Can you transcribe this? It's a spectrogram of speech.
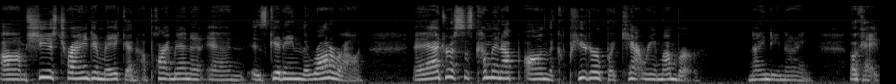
Um, she is trying to make an appointment and, and is getting the runaround. An address is coming up on the computer but can't remember. 99. Okay.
